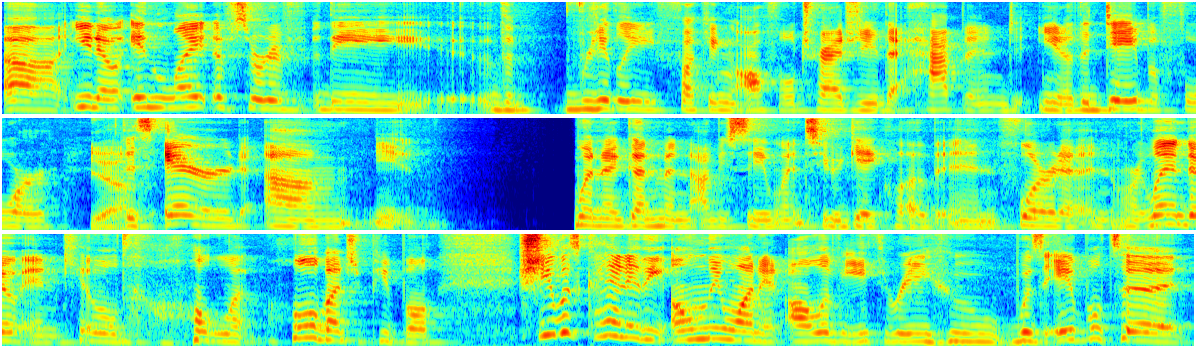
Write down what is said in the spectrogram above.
uh, you know, in light of sort of the the really fucking awful tragedy that happened, you know, the day before Yeah. this aired, um, when a gunman obviously went to a gay club in Florida and Orlando and killed a whole, whole bunch of people, she was kind of the only one at all of E3 who was able to,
